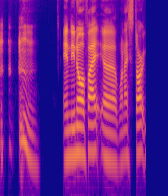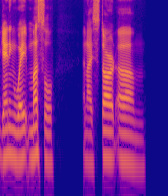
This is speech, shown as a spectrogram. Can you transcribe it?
and you know, if I uh, when I start gaining weight, muscle, and I start um,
